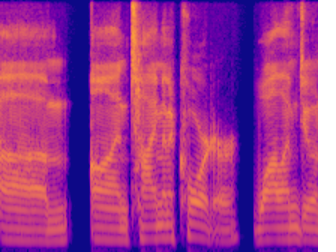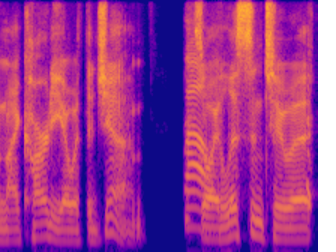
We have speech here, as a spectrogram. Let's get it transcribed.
um, on time and a quarter while I'm doing my cardio at the gym. So I listen to it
